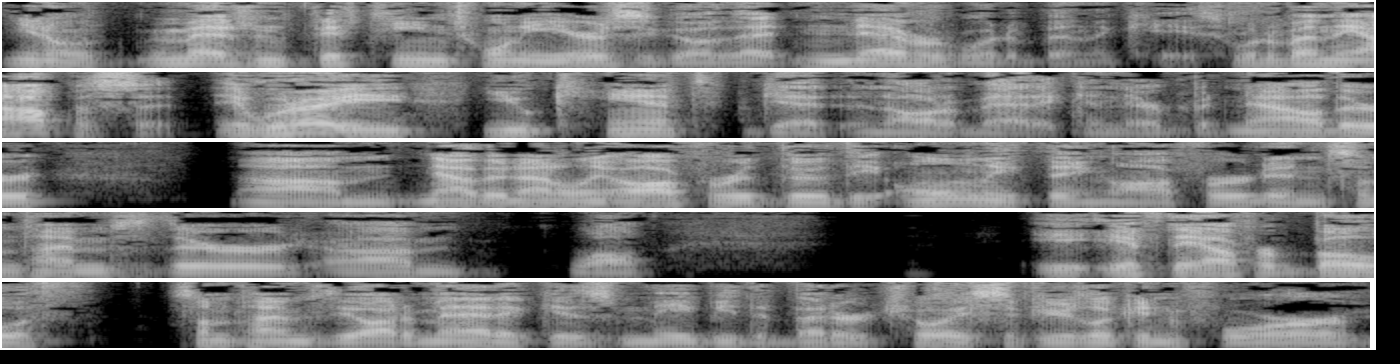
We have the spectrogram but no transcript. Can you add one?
you know, imagine 15, 20 years ago, that never would have been the case. It would have been the opposite. It would right. be, you can't get an automatic in there, but now they're, um, now they're not only offered, they're the only thing offered, and sometimes they're, um, well, if they offer both, sometimes the automatic is maybe the better choice if you're looking for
